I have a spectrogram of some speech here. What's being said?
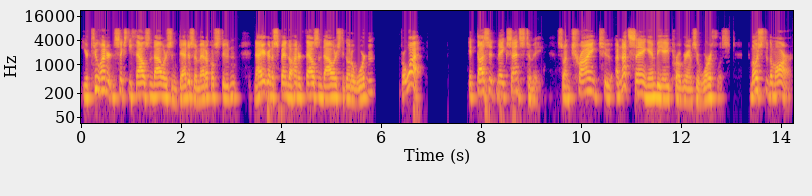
you're $260,000 in debt as a medical student. Now you're going to spend $100,000 to go to Wharton. For what? It doesn't make sense to me. So I'm trying to, I'm not saying MBA programs are worthless. Most of them are.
